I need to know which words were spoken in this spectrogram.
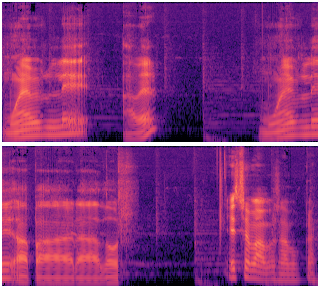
Mueble. A ver. Mueble aparador. Eso vamos a buscar.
